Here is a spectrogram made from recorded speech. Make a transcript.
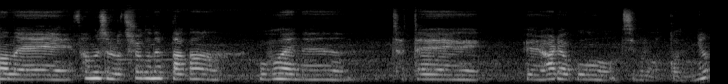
오전에 사무실로 출근했다가 오후에는 재택을 하려고 집으로 왔거든요.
